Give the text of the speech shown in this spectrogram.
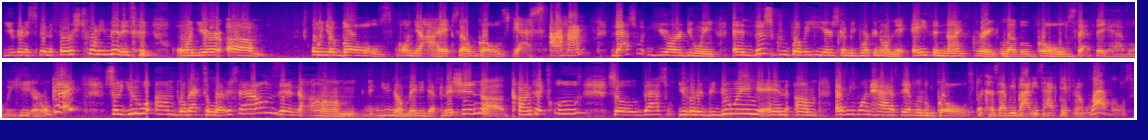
you're gonna spend the first 20 minutes on your um on your goals, on your IXL goals. Yes, uh huh. That's what you're doing. And this group over here is going to be working on the eighth and ninth grade level goals that they have over here. Okay, so you um go back to letter sounds and um you know maybe definition, uh, context clues. So that's what you're going to be doing, and um everyone has their little goals. Because everybody's at different levels.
